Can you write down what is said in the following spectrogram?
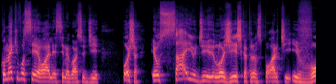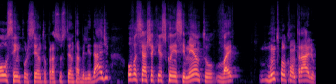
Como é que você olha esse negócio de, poxa, eu saio de logística, transporte e vou 100% para sustentabilidade? Ou você acha que esse conhecimento vai, muito pelo contrário,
